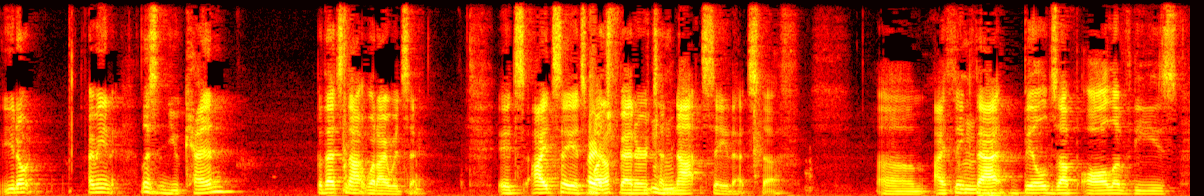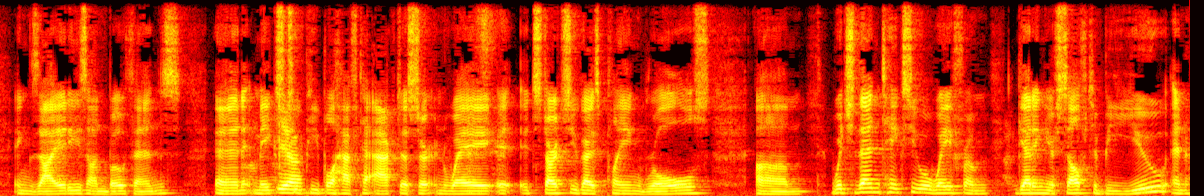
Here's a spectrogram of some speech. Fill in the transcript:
you don't. I mean, listen, you can, but that's not what I would say. It's I'd say it's Fair much enough. better to Mhm. not say that stuff. Um, I think Mhm. that builds up all of these anxieties on both ends, and it makes Yeah. two people have to act a certain way. It, it starts you guys playing roles, um, which then takes you away from getting yourself to be you and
